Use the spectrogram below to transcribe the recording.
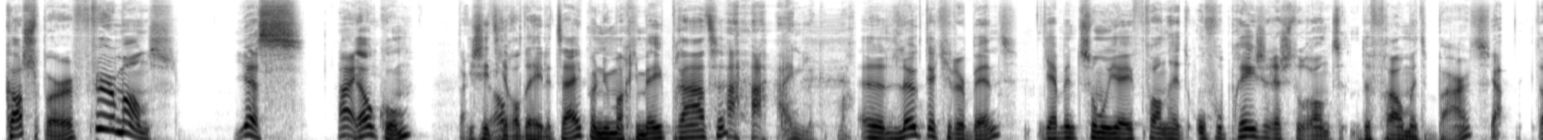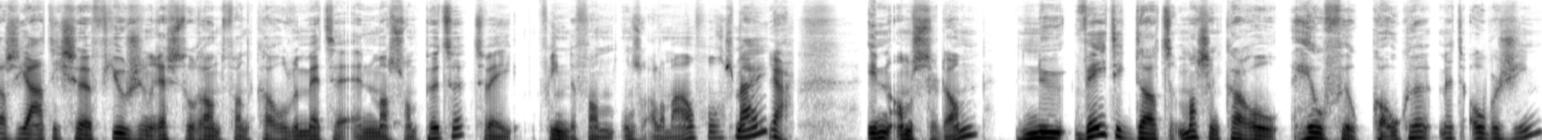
Casper Vuurmans. Yes. Hi. Welkom. Je zit hier al de hele tijd, maar nu mag je meepraten. Eindelijk. Mag. Eh, leuk dat je er bent. Jij bent sommelier van het onvolprezen restaurant De Vrouw met de Baard. Ja. Het Aziatische fusion restaurant van Carol de Mette en Mas van Putten. Twee vrienden van ons allemaal, volgens mij. Ja. In Amsterdam. Nu weet ik dat Mas en Carol heel veel koken met aubergine.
